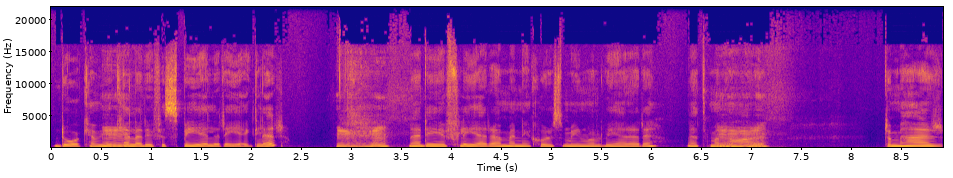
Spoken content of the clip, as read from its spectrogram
Då kan vi Mm. kalla det för spelregler Mm. när det är flera människor som är involverade. Att man Mm. har de här,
